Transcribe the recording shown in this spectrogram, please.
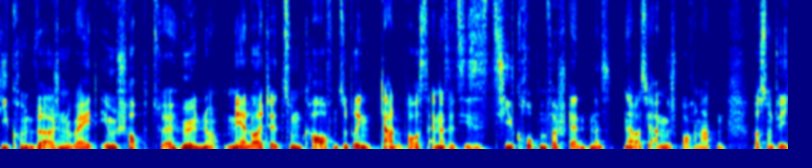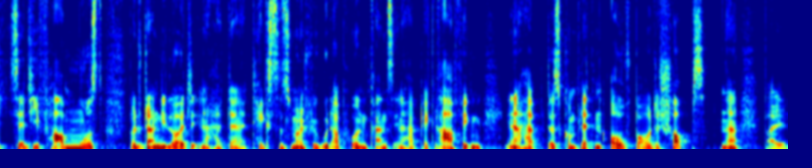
die Conversion Rate im Shop zu erhöhen, ne? mehr Leute zum Kaufen zu bringen? Klar, du brauchst einerseits dieses Zielgruppenverständnis, ne, was wir angesprochen hatten, was du natürlich sehr tief haben musst, weil du dann die Leute innerhalb deiner Texte zum Beispiel gut abholen kannst, innerhalb der Grafiken, innerhalb des kompletten Aufbaus des Shops, ne? weil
